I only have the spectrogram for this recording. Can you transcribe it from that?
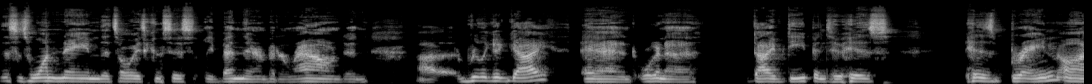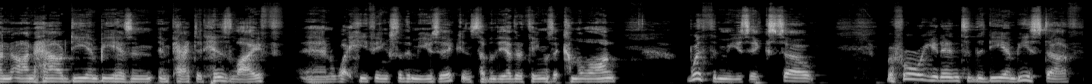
this is one name that's always consistently been there and been around, and uh, really good guy. And we're gonna dive deep into his his brain on on how DMB has in, impacted his life and what he thinks of the music and some of the other things that come along with the music. So before we get into the DMB stuff,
